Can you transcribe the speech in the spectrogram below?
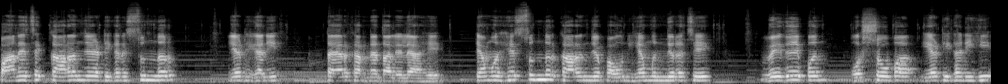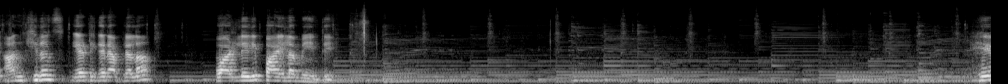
पाण्याचे कारंजे या ठिकाणी सुंदर या ठिकाणी तयार करण्यात आलेले आहे. त्यामुळे हे सुंदर कारंज पाहून या मंदिराचे वेगळेपण व शोभा या ठिकाणी ही आणखीनच या ठिकाणी आपल्याला वाढलेली पाहायला मिळते. हे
